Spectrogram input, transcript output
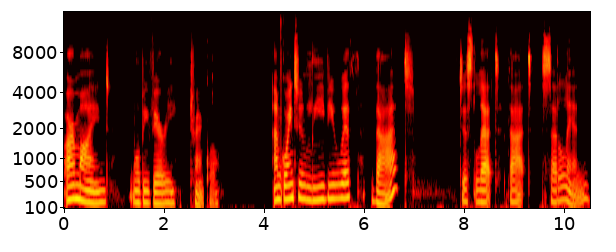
our mind will be very tranquil. I'm going to leave you with that. Just let that settle in.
